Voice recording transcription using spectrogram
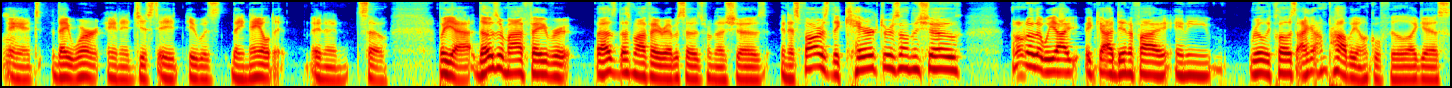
and they weren't, and it just it it was they nailed it, and then so, but yeah, those are my favorite. That's that's my favorite episodes from those shows. And as far as the characters on the show, I don't know that we I, identify any really close. I, I'm probably Uncle Phil, I guess.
